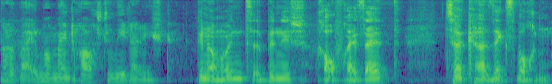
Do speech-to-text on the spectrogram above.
Aber im Moment rauchst du wieder nicht. Genau, im Moment bin ich rauchfrei seit circa sechs Wochen.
